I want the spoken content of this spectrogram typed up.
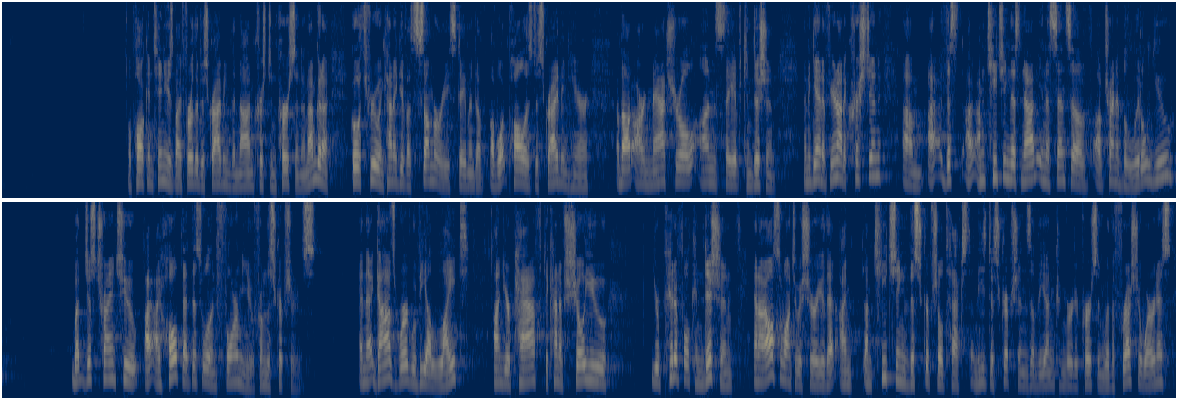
Well, Paul continues by further describing the non Christian person. And I'm going to go through and kind of give a summary statement of, of what Paul is describing here about our natural unsaved condition. And again, if you're not a Christian, um, I, this, I, I'm teaching this not in a sense of, of trying to belittle you, but just trying to, I, I hope that this will inform you from the scriptures and that God's word would be a light on your path to kind of show you your pitiful condition and I also want to assure you that I'm, I'm teaching this scriptural text and these descriptions of the unconverted person with a fresh awareness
